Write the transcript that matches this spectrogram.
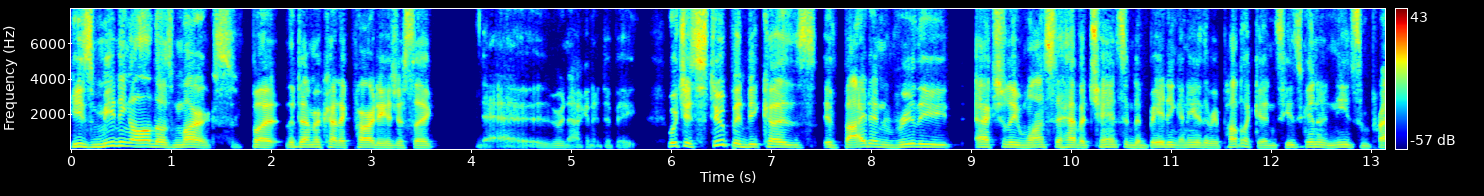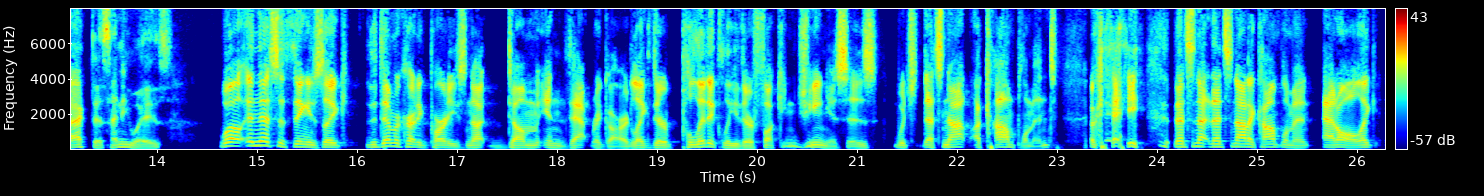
he's meeting all of those marks, but the Democratic Party is just like, nah, we're not going to debate, which is stupid because if Biden really actually wants to have a chance in debating any of the Republicans, he's going to need some practice, anyways. Well, and that's the thing is like the Democratic Party's not dumb in that regard. Like they're politically they're fucking geniuses, which that's not a compliment. Okay, that's not that's not a compliment at all. Like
